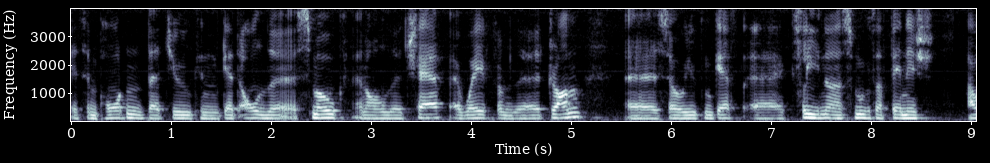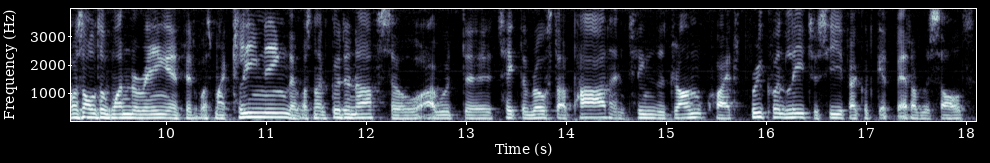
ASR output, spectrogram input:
It's important that you can get all the smoke and all the chaff away from the drum uh, so you can get a cleaner, smoother finish. I was also wondering if it was my cleaning that was not good enough, so I would uh, take the roaster apart and clean the drum quite frequently to see if I could get better results.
